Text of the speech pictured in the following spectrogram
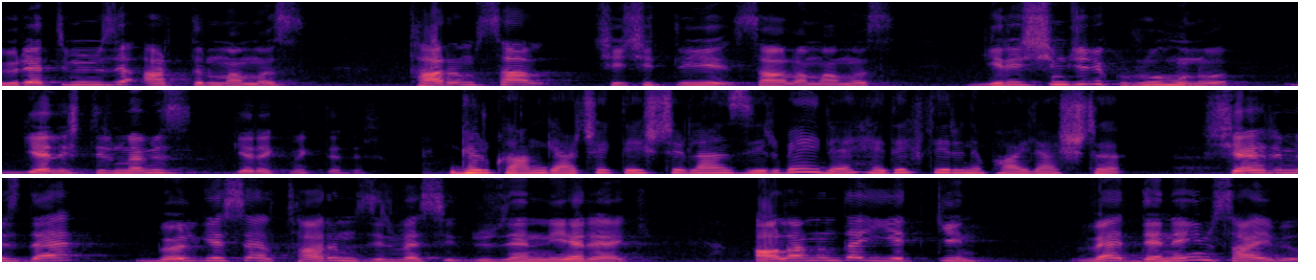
üretimimizi arttırmamız, tarımsal çeşitliliği sağlamamız, girişimcilik ruhunu geliştirmemiz gerekmektedir. Gürkan gerçekleştirilen zirveyle hedeflerini paylaştı. Şehrimizde bölgesel tarım zirvesi düzenleyerek alanında yetkin ve deneyim sahibi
